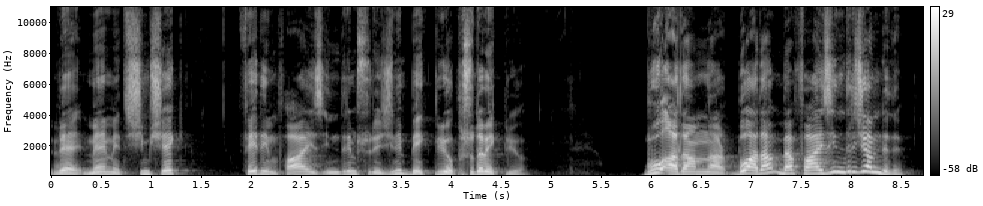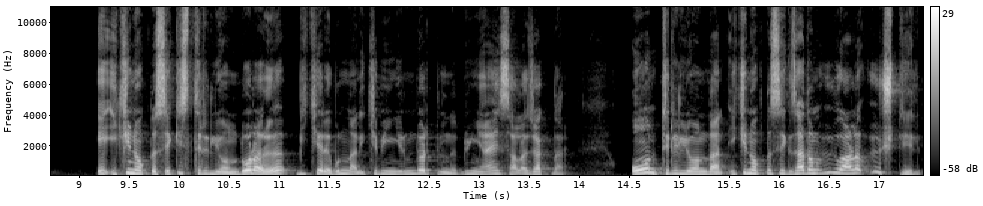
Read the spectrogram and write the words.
ve Mehmet Şimşek Fed'in faiz indirim sürecini bekliyor, pusuda bekliyor. Bu adamlar, bu adam ben faizi indireceğim dedi. E 2.8 trilyon doları bir kere bunlar 2024 yılında dünyaya salacaklar. 10 trilyondan 2.8 zaten yuvarlak 3 diyelim.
